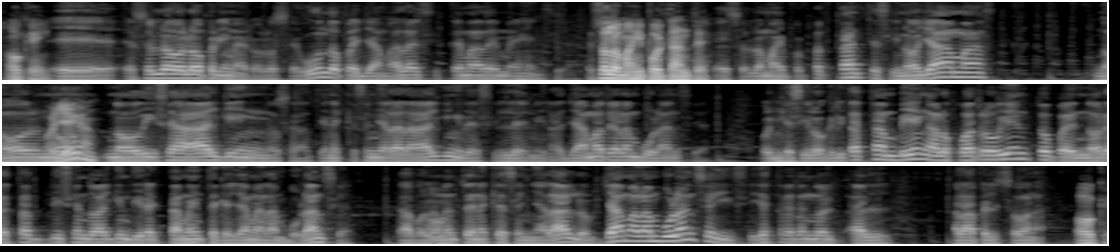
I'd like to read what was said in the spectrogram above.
Ok. Eh, eso es lo, lo primero. Lo segundo, pues llamar al sistema de emergencia. Eso es lo más importante. Eso es lo más importante. Si no llamas, no, no, llegan. no dices a alguien, o sea, tienes que señalar a alguien y decirle, mira, llámate a la ambulancia. Porque si lo gritas también a los cuatro vientos, pues no le estás diciendo a alguien directamente que llame a la ambulancia. O sea, por lo menos tienes que señalarlo. Llama a la ambulancia y sigues tratando al- al- a la persona. Ok.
